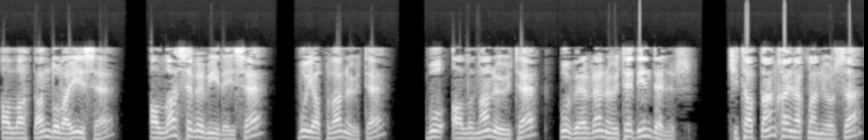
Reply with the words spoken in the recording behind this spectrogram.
Allah'tan dolayı ise, Allah sebebiyle ise bu yapılan öğüte, bu alınan öğüte, bu verilen öğüte din denir. Kitaptan kaynaklanıyorsa,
